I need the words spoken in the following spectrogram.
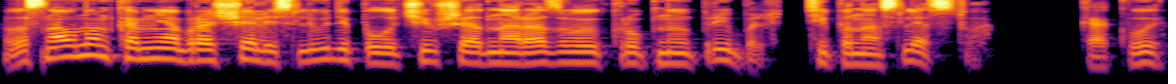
В основном ко мне обращались люди, получившие одноразовую крупную прибыль, типа наследства. Как вы.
